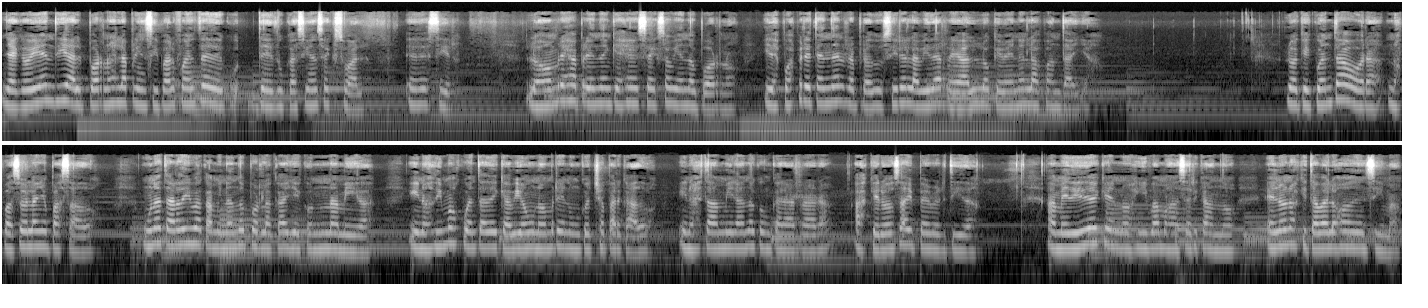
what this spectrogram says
ya que hoy en día el porno es la principal fuente de, de educación sexual, es decir, los hombres aprenden qué es el sexo viendo porno y después pretenden reproducir en la vida real lo que ven en las pantallas. Lo que cuenta ahora nos pasó el año pasado. Una tarde iba caminando por la calle con una amiga y nos dimos cuenta de que había un hombre en un coche aparcado y nos estaba mirando con cara rara, asquerosa y pervertida. A medida que nos íbamos acercando, él no nos quitaba el ojo de encima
